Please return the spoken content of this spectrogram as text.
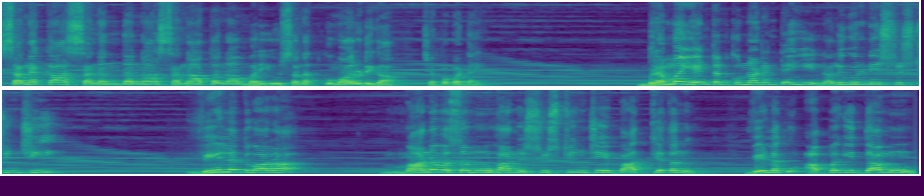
సనక సనందన సనాతన మరియు సనత్ కుమారుడిగా చెప్పబడ్డాయి. బ్రహ్మ ఏంటనుకున్నాడంటే ఈ నలుగురిని సృష్టించి వీళ్ళ ద్వారా మానవ సమూహాన్ని సృష్టించే బాధ్యతను వీళ్ళకు అప్పగిద్దాము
